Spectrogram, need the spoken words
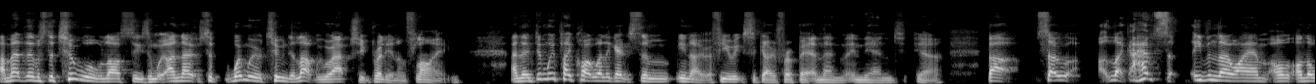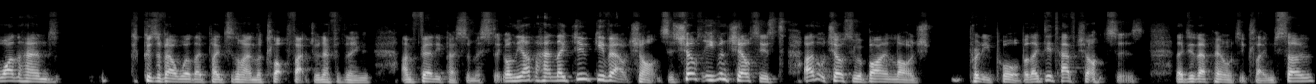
I mean, there was the two all last season. I know so when we were two 0 up, we were absolutely brilliant and flying. And then didn't we play quite well against them? You know, a few weeks ago for a bit, and then in the end, yeah. But so, like, I have, even though I am on, on the one hand because of how well they played tonight and the Klopp factor and everything, I'm fairly pessimistic. On the other hand, they do give out chances. Chelsea, even Chelsea is. I thought Chelsea were by and large pretty poor, but they did have chances. They did have penalty claims. So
